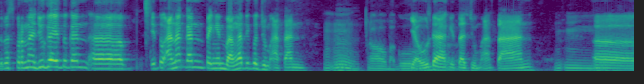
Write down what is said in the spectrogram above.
Terus pernah juga itu kan eh, itu anak kan pengen banget ikut Jumatan. Mm-mm. oh bagus Ya udah kita Jumatan. Mm-mm. eh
